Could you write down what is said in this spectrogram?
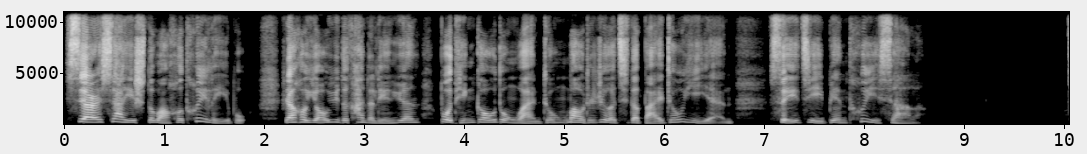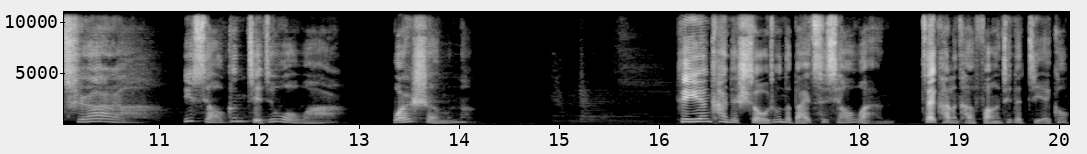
希儿下意识的往后退了一步，然后犹豫的看着凌渊不停勾动碗中冒着热气的白粥一眼，随即便退下了。池儿啊，你想要跟姐姐我玩，玩什么呢？凌渊看着手中的白瓷小碗，再看了看房间的结构，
